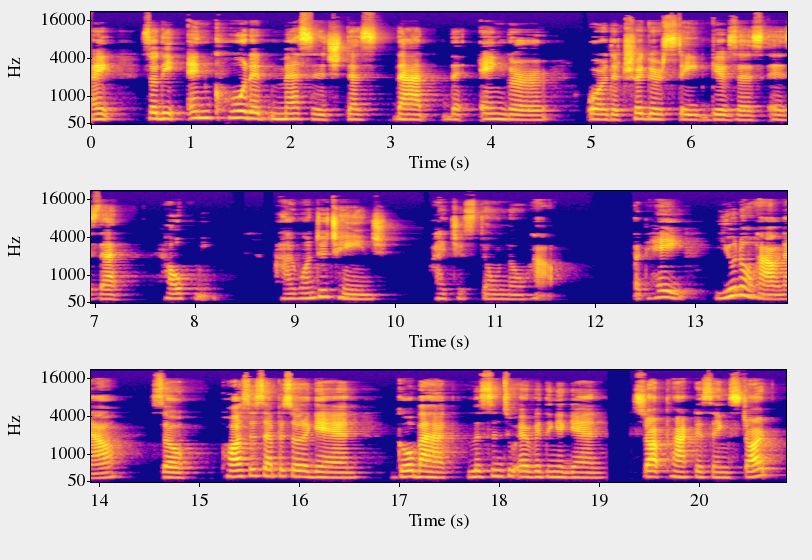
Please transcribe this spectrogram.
right? So the encoded message that's, that the anger or the trigger state gives us is that help me. I want to change. I just don't know how. But hey, you know how now. So pause this episode again, go back, listen to everything again, start practicing, start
